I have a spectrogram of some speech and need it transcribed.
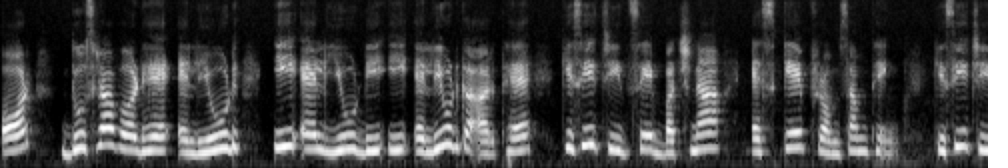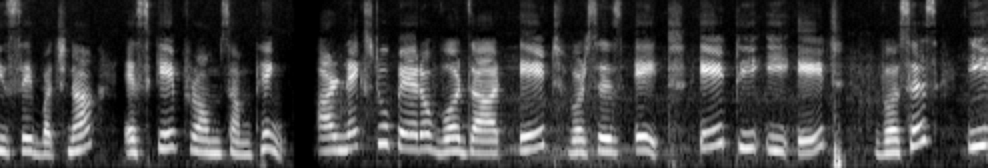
और दूसरा वर्ड है elude E L U D E elude का अर्थ है किसी चीज़ से बचना एस्केप फ्रॉम समथिंग किसी चीज़ से बचना escape from something Our next two pair of words are 8 versus 8. A-T-E-8 versus E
